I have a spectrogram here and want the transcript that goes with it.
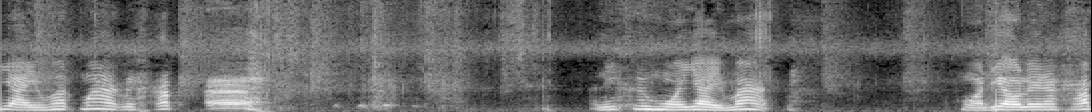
ใหญ่มากๆเลยครับเอันนี้คือหัวใหญ่มาก หัวเดียวเลยนะครับ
